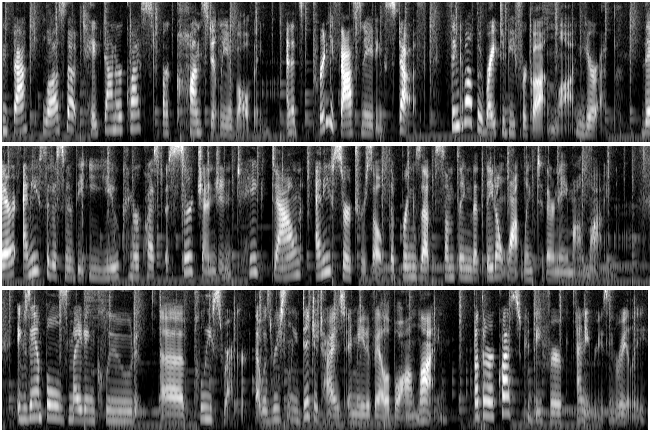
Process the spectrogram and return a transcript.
In fact, laws about takedown requests are constantly evolving, and it's pretty fascinating stuff. Think about the right to be forgotten law in Europe. There, any citizen of the EU can request a search engine take down any search result that brings up something that they don't want linked to their name online. Examples might include a police record that was recently digitized and made available online, but the request could be for any reason really.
